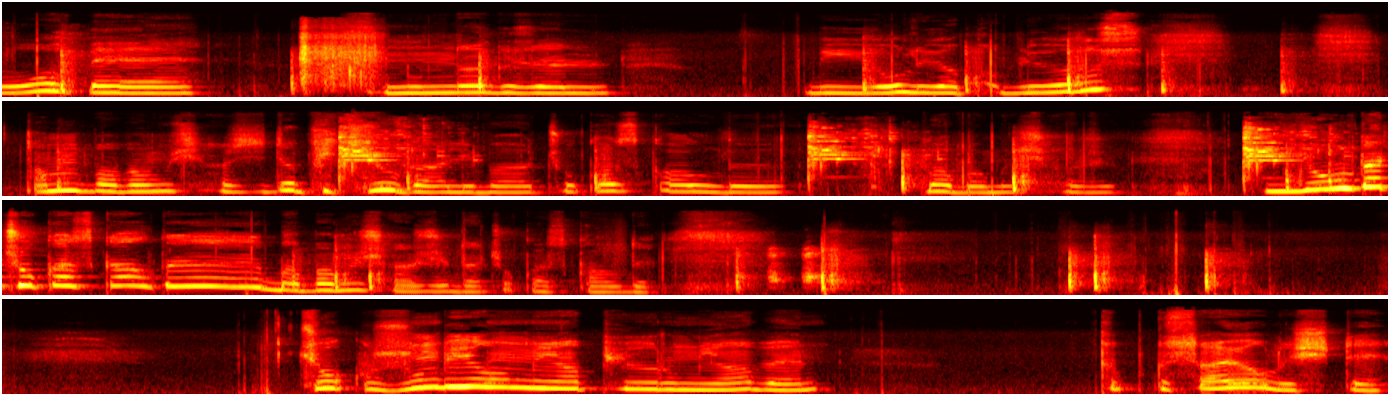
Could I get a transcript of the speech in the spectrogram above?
Oh be. Sonunda güzel bir yol yapabiliyoruz. Ama babamın şarjı da bitiyor galiba. Çok az kaldı. Babamın şarjı. Yolda çok az kaldı. Babamın şarjı da çok az kaldı. Çok uzun bir yol mu yapıyorum ya ben? Kıpkısa yol işte.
